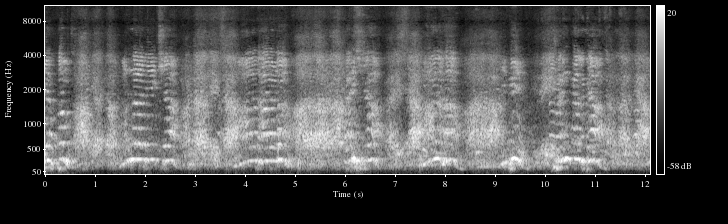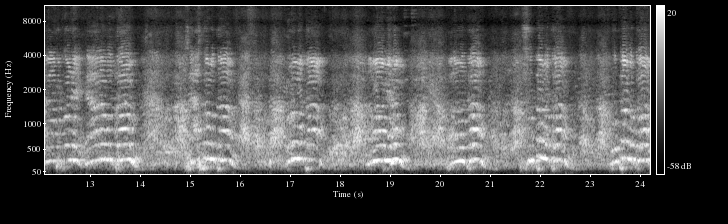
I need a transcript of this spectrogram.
ప్రాప్యర్థం మండల దీక్ష మాలధారణ. కరిష్య. మానః ఇది సంకల్ప్య పట్టుకోండి. జ్ఞానముద్రాం. శాస్త్రముద్రాం. గురుముద్రాం నమామ్యహం. బలముద్రాం. శుద్ధముద్రాం. రుద్రముద్రాం.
